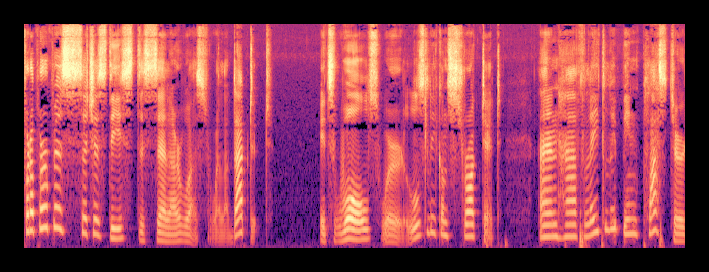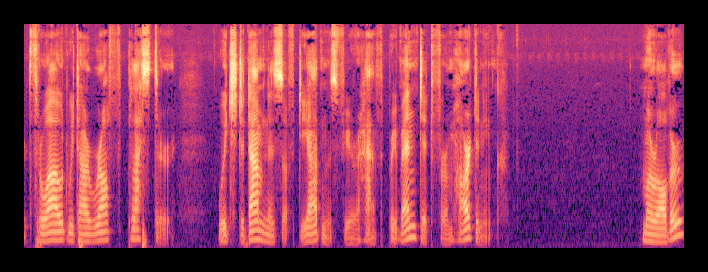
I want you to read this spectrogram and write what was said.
For a purpose such as this, the cellar was well adapted. Its walls were loosely constructed and have lately been plastered throughout with a rough plaster, which the dampness of the atmosphere hath prevented from hardening. Moreover,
